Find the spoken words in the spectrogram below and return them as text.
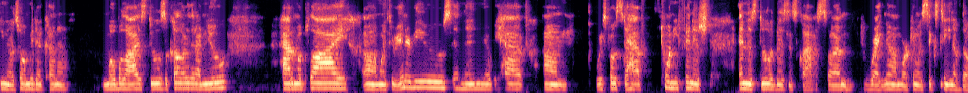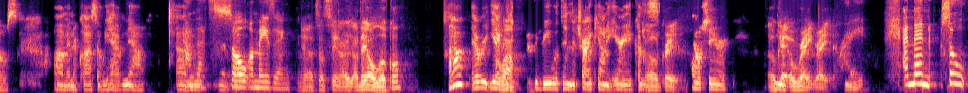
you know, told me to kind of mobilize doulas of color that I knew, had them apply, um, went through interviews, and then, you know, we have, um, we're supposed to have 20 finished in this doula business class. So I'm right now I'm working with 16 of those um, in the class that we have now. Um, God, that's so amazing. Yeah, that's outstanding. Are, are they all local? Uh huh. Every yeah, oh, wow. to be within the Tri County area because oh great health share. Okay. Mm. Oh right, right, right. And then, so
